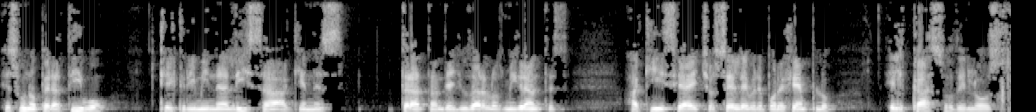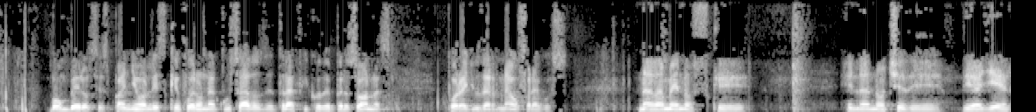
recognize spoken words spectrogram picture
Es un operativo que criminaliza a quienes tratan de ayudar a los migrantes. Aquí se ha hecho célebre, por ejemplo, el caso de los bomberos españoles que fueron acusados de tráfico de personas por ayudar náufragos. Nada menos que en la noche de, de ayer,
